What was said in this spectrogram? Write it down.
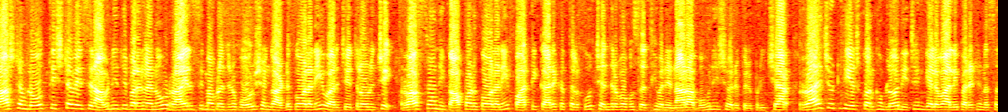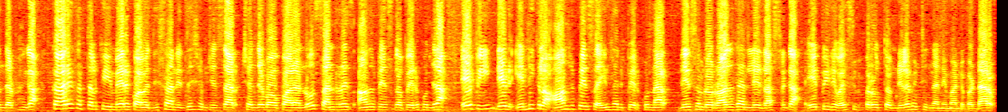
రాష్ట్రంలో తిష్ట వేసిన అవినీతి పనులను రాయలసీమ ప్రజలు పౌరుషంగా అడ్డుకోవాలని వారి చేతిలో నుంచి రాష్ట్రాన్ని కాపాడుకోవాలని పార్టీ కార్యకర్తలకు చంద్రబాబు సత్యమని నారా భువనేశ్వరి పిలుపునిచ్చారు. రాయచోటి నియోజకవర్గంలో నిజం గెలవాలి పర్యటన సందర్భంగా కార్యకర్తలకు ఈ మేరకు ఆమె దిశానిర్దేశం చేశారు. చంద్రబాబు పాలనలో సన్ రైజ్ ఆంధ్రప్రదేశ్గా పేరు పొందిన ఏపీ నేడు ఎన్నికల ఆంధ్రప్రదేశ్ అయిందని పేర్కొన్నారు. దేశంలో రాజధాని లేని రాష్ట్రంగా ఏపీని వైసీపీ ప్రభుత్వం నిలబెట్టిందని మండిపడ్డారు.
